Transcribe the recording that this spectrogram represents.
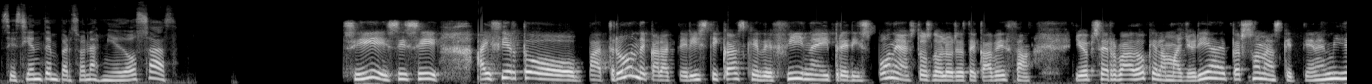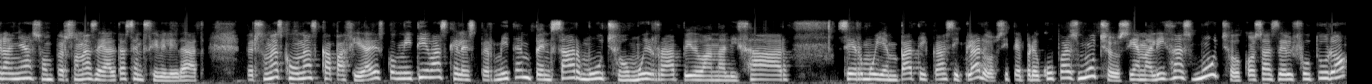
Se sienten personas miedosas? Sí, sí, sí. Hay cierto patrón de características que define y predispone a estos dolores de cabeza. Yo he observado que la mayoría de personas que tienen migraña son personas de alta sensibilidad, personas con unas capacidades cognitivas que les permiten pensar mucho, muy rápido, analizar, ser muy empáticas y claro, si te preocupas mucho, si analizas mucho cosas del futuro,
